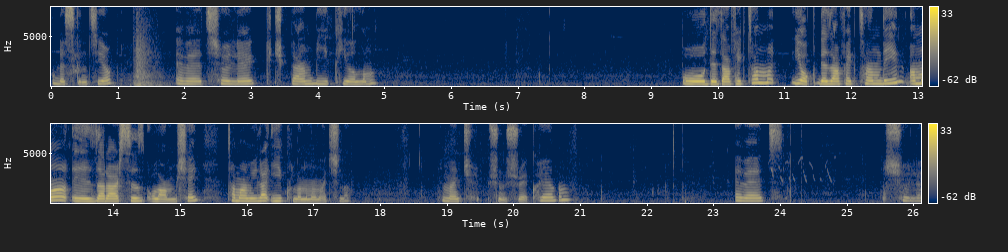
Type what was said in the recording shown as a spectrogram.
Burada sıkıntı yok. Evet şöyle küçükten bir yıkayalım. O dezenfektan mı? Yok dezenfektan değil ama e, zararsız olan bir şey. Tamamıyla iyi kullanım amaçlı. Hemen şunu şuraya koyalım. Evet. Şöyle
